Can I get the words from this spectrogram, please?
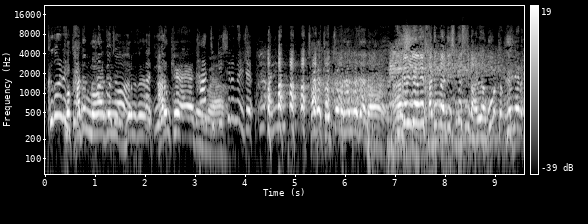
그걸 뭐 이제 가든 뭐한 하든 거죠. 이거는 그러니까 해야 되는 다 거야. 듣기 싫으면 이제 그 아니면 자기가 결정을 한 거잖아. 이별 여행에 가든 말든 신경 쓰지 말라고? 왜냐면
